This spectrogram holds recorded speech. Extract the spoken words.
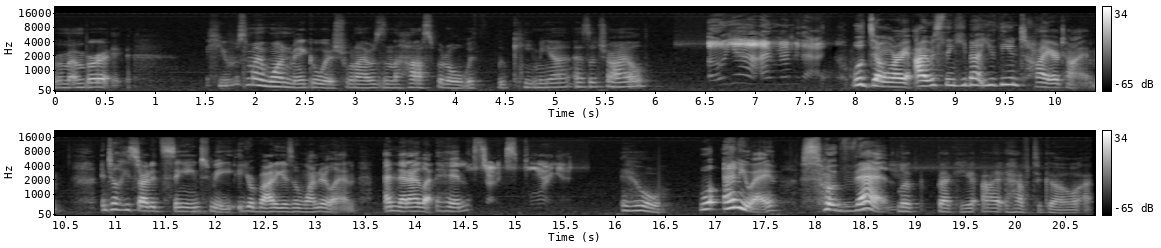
Remember? He was my one make a wish when I was in the hospital with leukemia as a child. Oh, yeah, I remember that. Well, don't worry. I was thinking about you the entire time until he started singing to me, Your Body is a Wonderland. And then I let him start exploring it. Ew. Well, anyway, so then. Look, Becky, I have to go. I,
